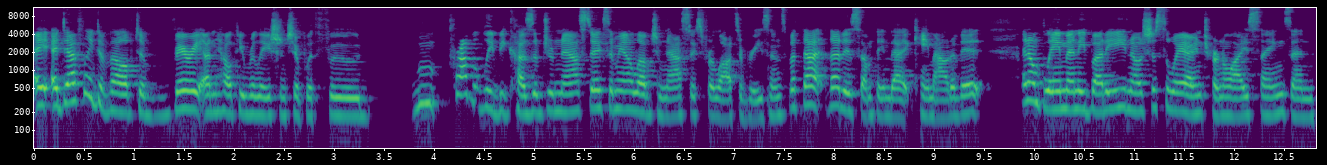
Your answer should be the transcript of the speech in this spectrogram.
I, I, definitely developed a very unhealthy relationship with food, probably because of gymnastics. I mean, I love gymnastics for lots of reasons, but that that is something that came out of it. I don't blame anybody. You know, it's just the way I internalize things. And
